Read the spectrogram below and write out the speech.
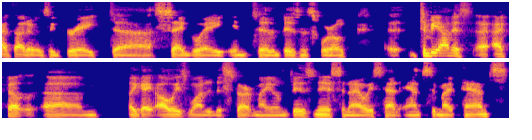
I, thought it was a great uh, segue into the business world. Uh, to be honest, I, I felt um, like I always wanted to start my own business, and I always had ants in my pants,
